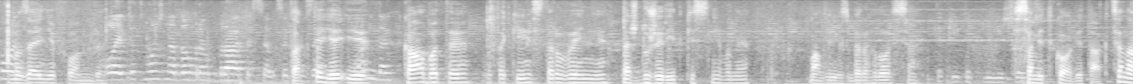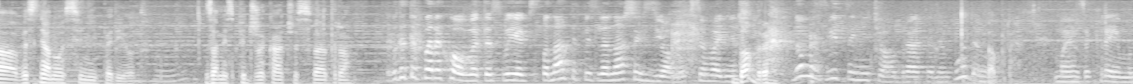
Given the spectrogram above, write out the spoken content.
фонди. музейні фонди. Ой, тут можна добре вбратися в цих Так, то є музейних і фондах. кабати, отакі старовинні, теж дуже рідкісні вони. Мало їх збереглося. Такі тепліші. Саміткові, так. Це на весняно-осінній період. Замість піджака чи светра. Будете переховувати свої експонати після наших зйомок сьогодні. Добре. Ну, ми звідси нічого брати не будемо. Добре. Ми закриємо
